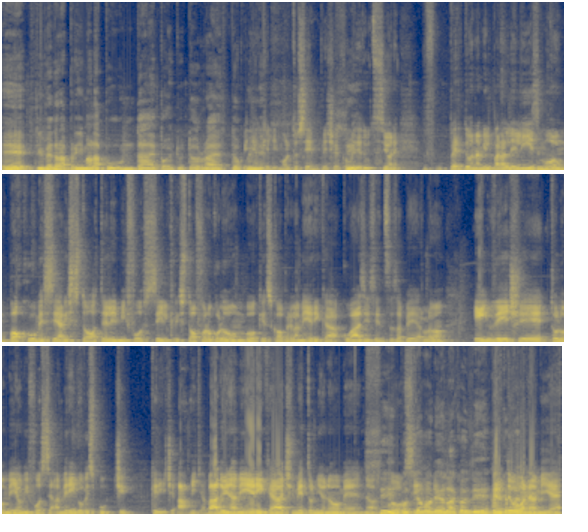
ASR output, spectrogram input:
e si vedrà prima la punta e poi tutto il resto. Quindi, Quindi, anche lì molto semplice come Sì. deduzione. Perdonami il parallelismo, è un po' come se Aristotele mi fosse il Cristoforo Colombo che scopre l'America quasi senza saperlo e invece Tolomeo mi fosse Amerigo Vespucci che dice ah mica vado in America ci metto il mio nome no, Sì, boh, possiamo vabbè. dirla così, perdonami eh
